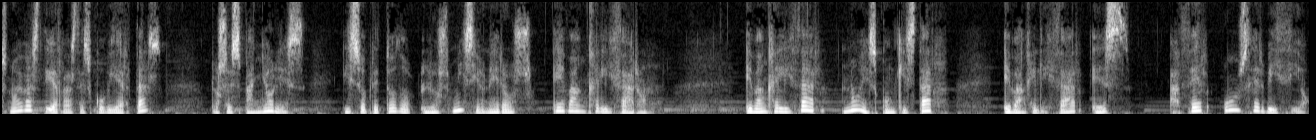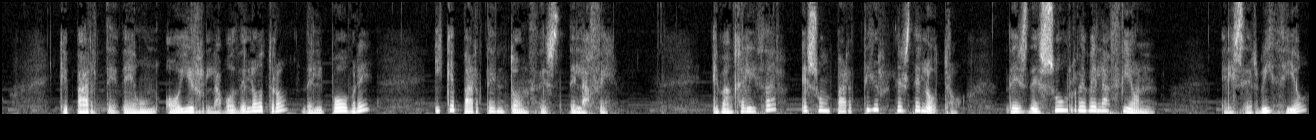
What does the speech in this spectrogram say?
Las nuevas tierras descubiertas, los españoles y sobre todo los misioneros evangelizaron. Evangelizar no es conquistar, evangelizar es hacer un servicio que parte de un oír la voz del otro, del pobre, y que parte entonces de la fe. Evangelizar es un partir desde el otro, desde su revelación. El servicio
